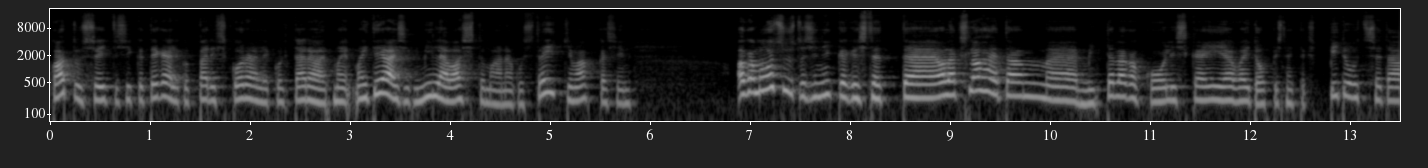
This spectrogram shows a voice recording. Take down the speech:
katus sõitis ikka tegelikult päris korralikult ära, et ma, ma ei tea isegi, mille vastu ma nagu streikima hakkasin. aga ma otsustasin ikkagist, et äh, oleks lahedam äh, mitte väga koolis käia, vaid hoopis näiteks pidutseda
